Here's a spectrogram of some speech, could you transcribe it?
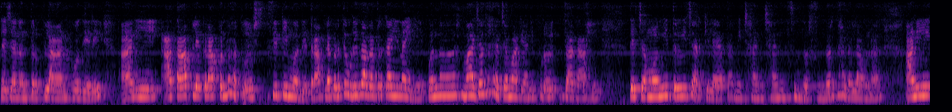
त्याच्यानंतर प्लांट वगैरे. आणि आता आपल्याकडे आपण राहतो सिटीमध्ये तर आपल्याकडे तेवढी जागा तर काही नाही आहे पण माझ्या घराच्या मागे आणि पुढं जागा आहे. त्याच्यामुळे मी तर विचार केला आहे आता मी छान छान सुंदर सुंदर झाडं लावणार. आणि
